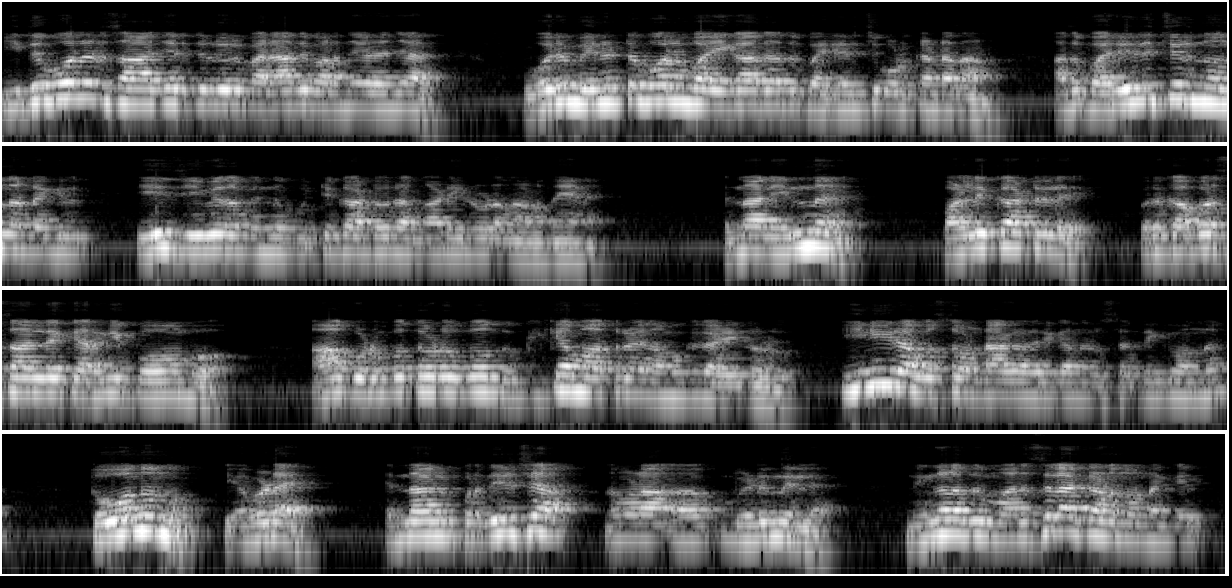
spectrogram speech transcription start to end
ഇതുപോലൊരു സാഹചര്യത്തിൽ ഒരു പരാതി പറഞ്ഞു കഴിഞ്ഞാൽ ഒരു മിനിറ്റ് പോലും വൈകാതെ അത് പരിഹരിച്ചു കൊടുക്കേണ്ടതാണ്. അത് പരിഹരിച്ചിരുന്നു എന്നുണ്ടെങ്കിൽ ഈ ജീവിതം ഇന്ന് കുറ്റിക്കാട്ടൂർ അങ്ങാടിയിലൂടെ നടന്നേനെ. എന്നാൽ ഇന്ന് പള്ളിക്കാട്ടിൽ ഒരു ഖബർസ്ഥാനിലേക്ക് ഇറങ്ങി പോകുമ്പോൾ ആ കുടുംബത്തോടൊപ്പം ദുഃഖിക്കാൻ മാത്രമേ നമുക്ക് കഴിയുന്നുള്ളൂ. ഇനിയൊരു അവസ്ഥ ഉണ്ടാകാതിരിക്കാൻ നിങ്ങൾ ശ്രദ്ധിക്കുമെന്ന് തോന്നുന്നു. എവിടെ? എന്നാലും പ്രതീക്ഷ നമ്മൾ വിടുന്നില്ല. നിങ്ങളത് മനസ്സിലാക്കുകയാണെന്നുണ്ടെങ്കിൽ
